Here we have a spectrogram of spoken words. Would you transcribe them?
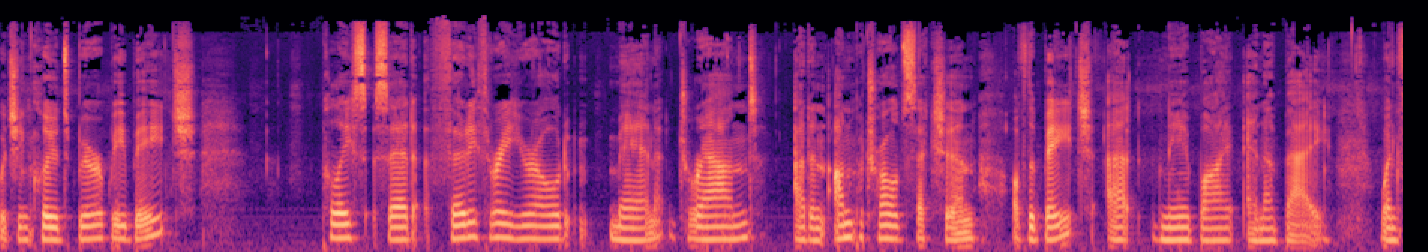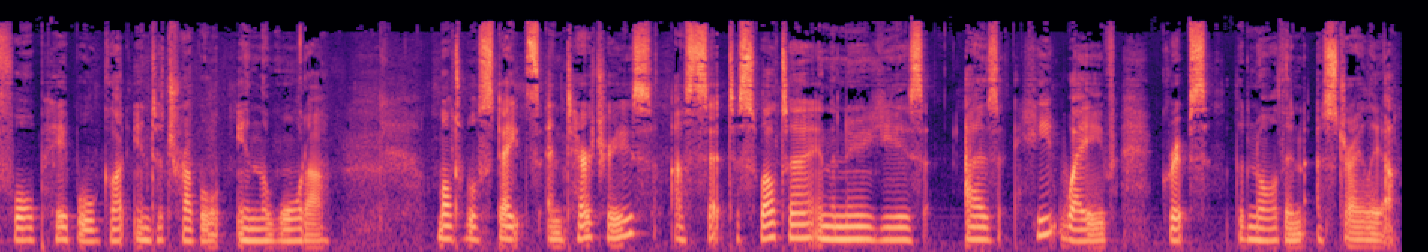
which includes Birubi Beach. Police said 33 year old man drowned at an unpatrolled section of the beach at nearby Anna Bay when four people got into trouble in the water. Multiple states and territories are set to swelter in the New Year's as heat wave grips the Northern Australia.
